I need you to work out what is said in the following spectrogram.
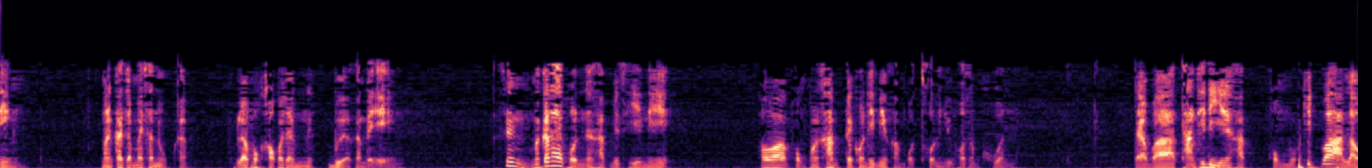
นิ่ง มันก็จะไม่สนุกครับ แล้วพวกเขาก็จะเบื่อกันไปเอง ซึ่งมันก็ได้ผลนะครับ วิธีนี้ เพราะว่าผมค่อนข้างเป็นคนที่มีความอดทนอยู่พอสมควร แต่ว่าทางที่ดีนะครับ ผมคิดว่าเรา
